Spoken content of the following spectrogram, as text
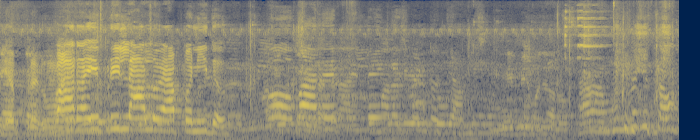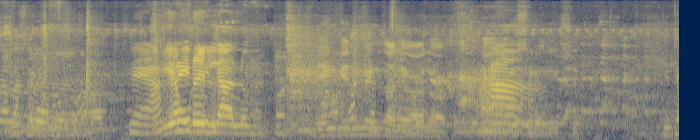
एप्रिल बारा एप्रिलला आलोय आपण इथं नाही, एप्रिलला आलो मग. एंगेजमेंट झाल्यावर आलो आपण हा. दुसऱ्या दिवशी. तिथे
